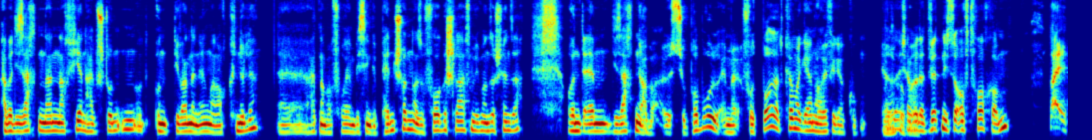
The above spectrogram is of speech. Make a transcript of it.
Aber die sagten dann nach viereinhalb Stunden und, und die waren dann irgendwann auch Knülle, äh, hatten aber vorher ein bisschen gepennt schon, also vorgeschlafen, wie man so schön sagt. Und ähm, die sagten, ja, aber Super Bowl, Football, das können wir gerne häufiger gucken. Ja, also ich aber das wird nicht so oft vorkommen, weil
